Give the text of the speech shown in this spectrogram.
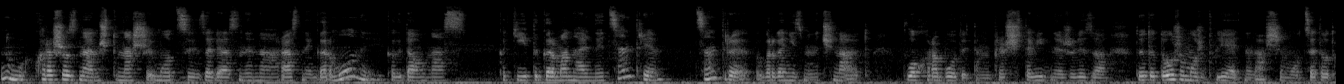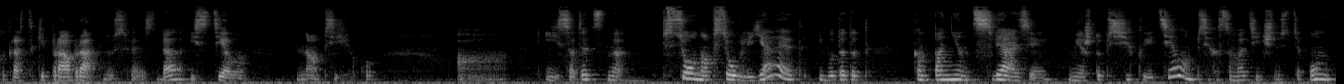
ну, мы хорошо знаем, что наши эмоции завязаны на разные гормоны, и когда у нас какие-то гормональные центры, центры в организме начинают плохо работать, там, например, щитовидная железа, то это тоже может влиять на наши эмоции. Это вот как раз-таки про обратную связь, да, из тела на психику. А, и, соответственно, все на все влияет, и вот этот компонент связи между психикой и телом, психосоматичности, он,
